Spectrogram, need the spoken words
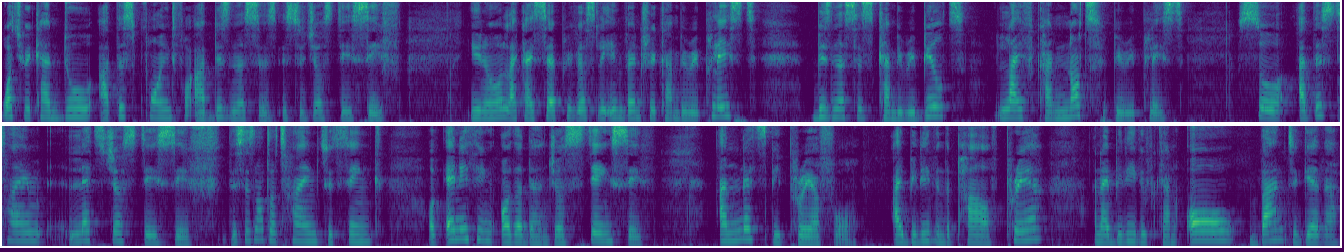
what we can do at this point for our businesses is to just stay safe. You know, like I said previously, inventory can be replaced, businesses can be rebuilt, life cannot be replaced. So at this time, let's just stay safe. This is not a time to think of anything other than just staying safe. And let's be prayerful. I believe in the power of prayer, and I believe if we can all band together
